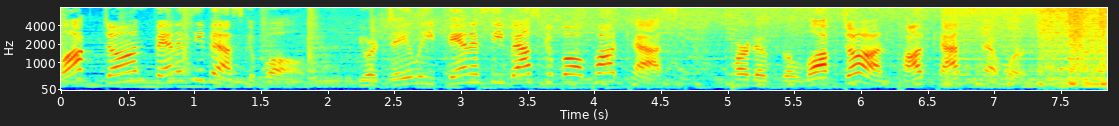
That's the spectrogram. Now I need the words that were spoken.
Locked On Fantasy Basketball, your daily fantasy basketball podcast, part of the Locked On Podcast Network.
